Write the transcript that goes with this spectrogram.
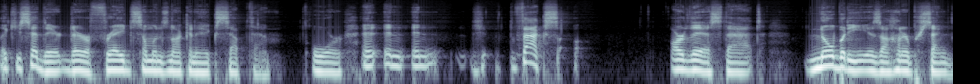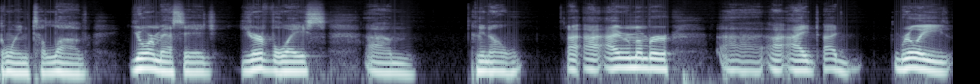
like you said, they're, they're afraid someone's not going to accept them or, and, and, and the facts are this, that nobody is 100% going to love your message, your voice. Um, you know, I, I remember uh, I, I really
